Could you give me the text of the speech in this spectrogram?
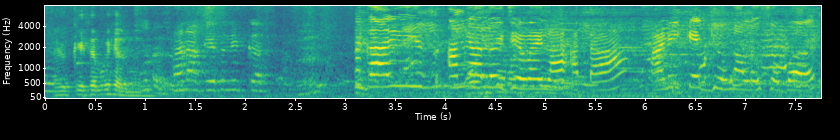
केस बघ हा ना केस नीट कर. गाईज आम्ही आलोय जेवायला आता. आणि केक घेऊन आलोय सोबत.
